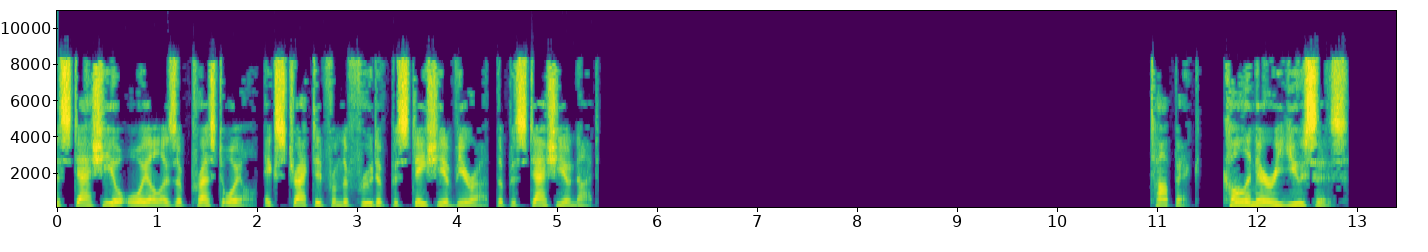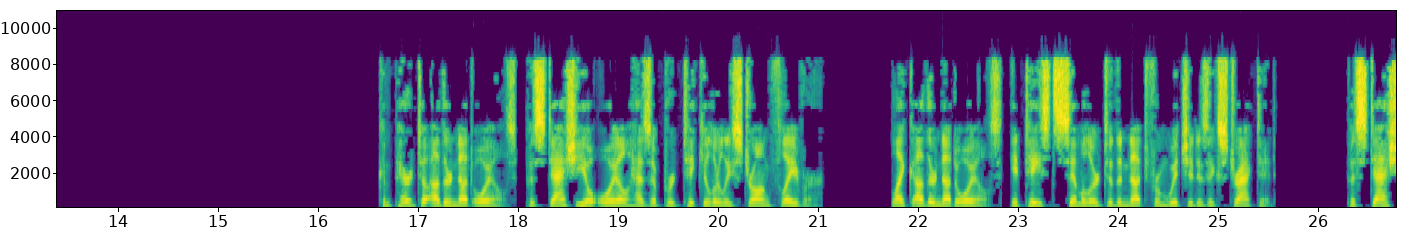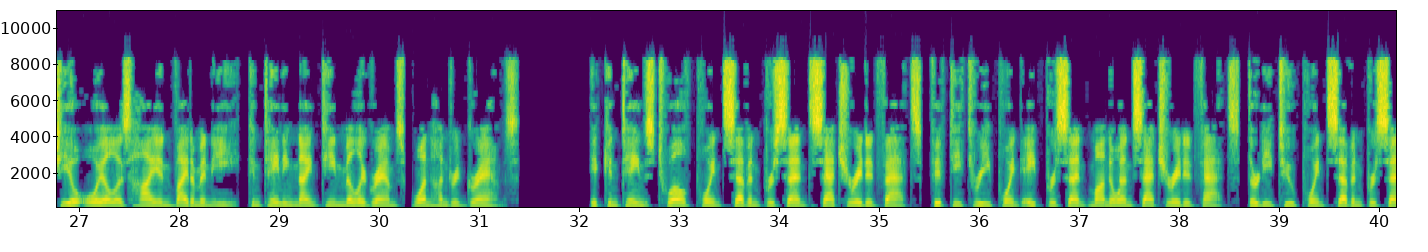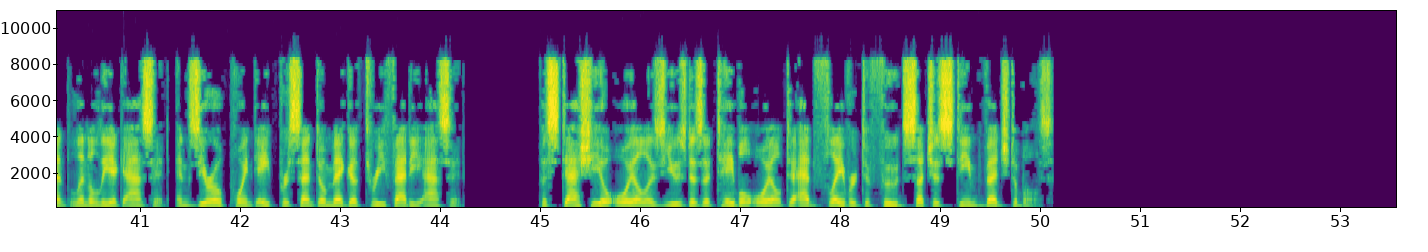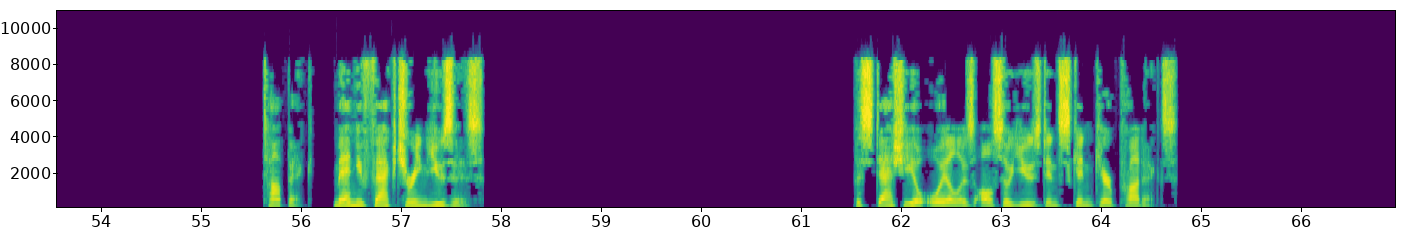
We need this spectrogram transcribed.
Pistachio oil is a pressed oil, extracted from the fruit of Pistacia vera, the pistachio nut. Culinary uses Compared to other nut oils, pistachio oil has a particularly strong flavor. Like other nut oils, it tastes similar to the nut from which it is extracted. Pistachio oil is high in vitamin E, containing 19 mg, 100 grams. It contains 12.7% saturated fats, 53.8% monounsaturated fats, 32.7% linoleic acid, and 0.8% omega-3 fatty acid. Pistachio oil is used as a table oil to add flavor to foods such as steamed vegetables. Manufacturing uses Pistachio oil is also used in skin care products.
